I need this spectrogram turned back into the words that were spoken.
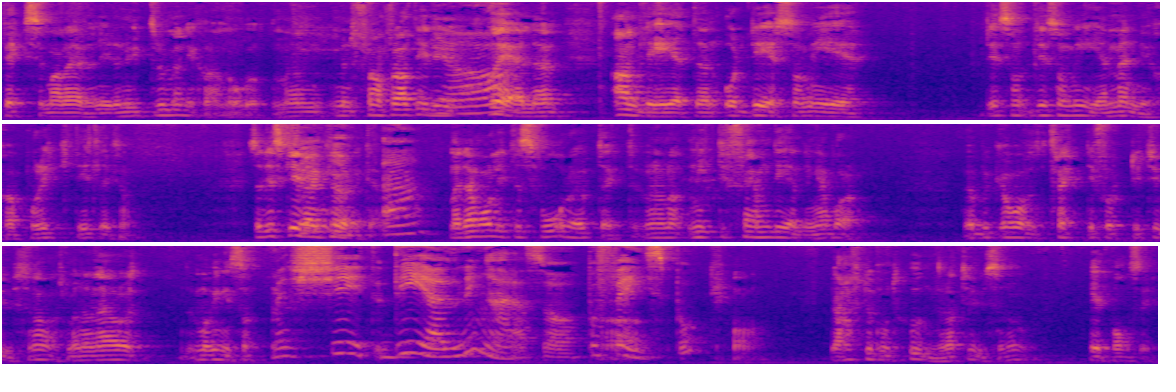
växer man även i den yttre människan något. Men, men framförallt är det Ja. själen, andligheten och det som är det som, det som är en människa på riktigt liksom. Så det skrev jag en krönika. Ja. Men den var lite svår att upptäcka. Den har 95 delningar bara. Jag brukar ha 30-40 tusen annars. Men den här har- var ingen som... Men shit, delningar alltså. På Facebook. Ja. Jag har haft upp mot 100 000 av Helt vansinnigt.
